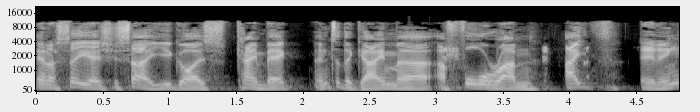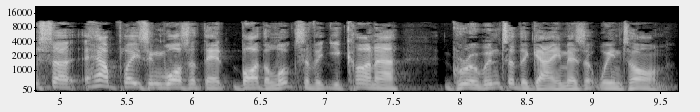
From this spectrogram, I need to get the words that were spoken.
And I see, as you say, you guys came back into the game uh, a four-run eighth inning. So, how pleasing was it that, by the looks of it, you kind of grew into the game as it went on?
